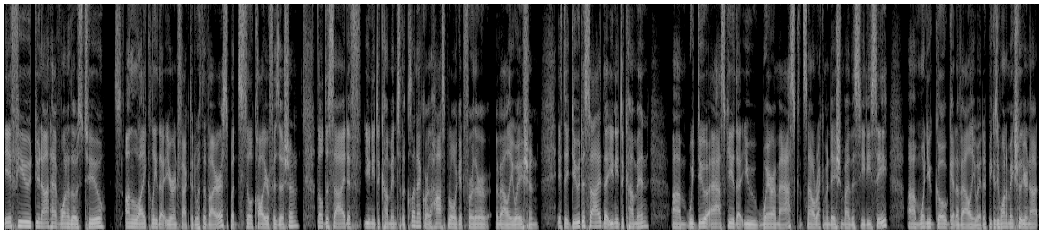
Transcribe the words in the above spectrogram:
if you do not have one of those two it's unlikely that you're infected with the virus, but still call your physician. They'll decide if you need to come into the clinic or the hospital or get further evaluation. If they do decide that you need to come in, um, we do ask you that you wear a mask. It's now a recommendation by the CDC um, when you go get evaluated because you want to make sure that you're not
